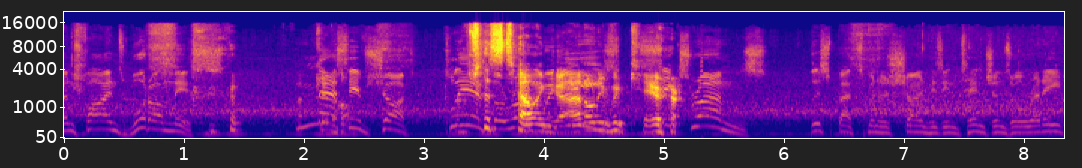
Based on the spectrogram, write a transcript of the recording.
and finds wood on this. Massive shot. Clears just the rope telling you, I don't even care. Six runs. This batsman has shown his intentions already.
